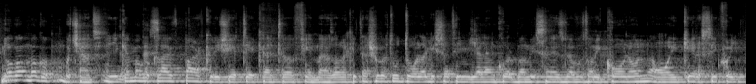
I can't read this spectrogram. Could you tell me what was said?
Maga, maga, bocsánat, egyébként maga Clive Barker is is értékelte a filmben az alakításokat, utólag is, tehát így jelenkorban visszanézve volt ami Conan, ahol kérdezték, hogy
